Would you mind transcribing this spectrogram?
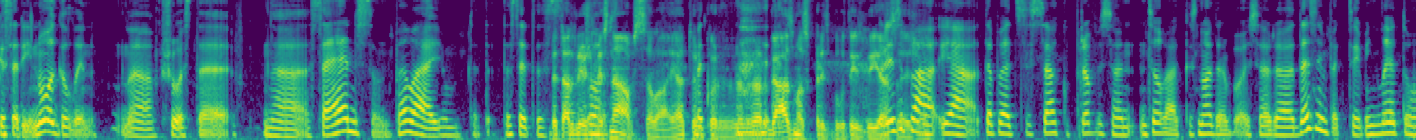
kas arī nogalina šos te, sēnes un pelējumu. Tad, tas ir tas. Bet atgriežamies nāves salā, jā, tur, Bet- kur ar- ar gāzmas pēc būtības bija jāsēž. Principā, jā. tāpēc es saku, profesori, cilvēki, kas nodarbojas ar dezinfekciju, viņi lieto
